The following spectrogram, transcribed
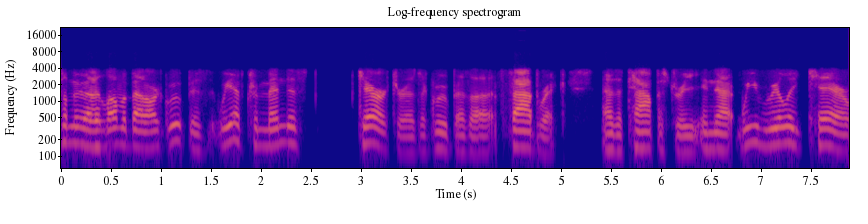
Something that I love about our group is we have tremendous character as a group, as a fabric, as a tapestry, in that we really care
